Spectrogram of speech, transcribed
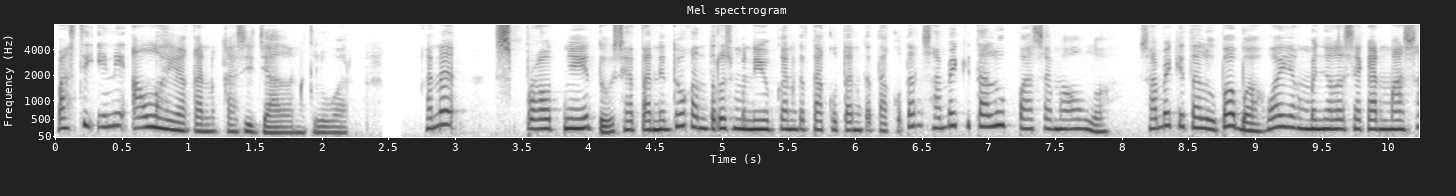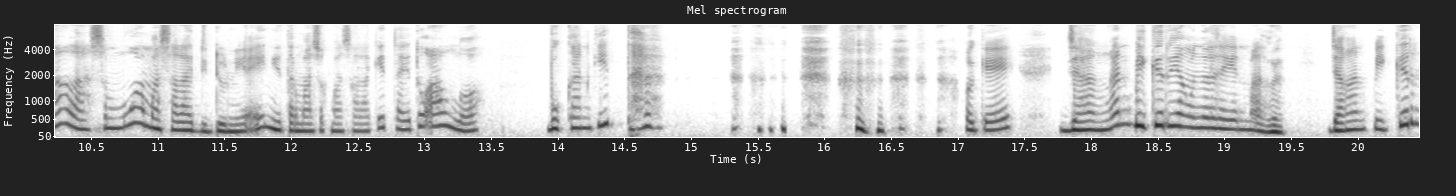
Pasti ini Allah yang akan kasih jalan keluar. Karena sproutnya itu setan itu akan terus meniupkan ketakutan-ketakutan sampai kita lupa sama Allah. Sampai kita lupa bahwa yang menyelesaikan masalah semua masalah di dunia ini termasuk masalah kita itu Allah bukan kita. Oke? Okay? jangan pikir yang menyelesaikan masalah. Jangan pikir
